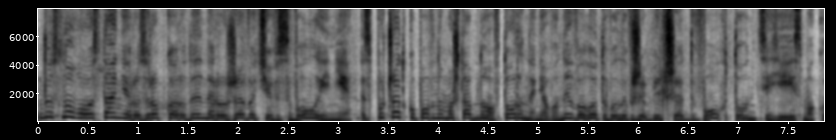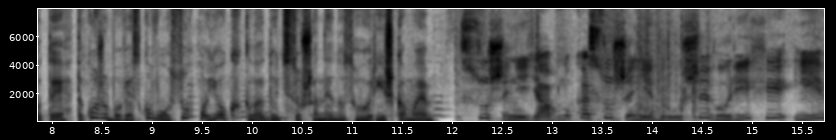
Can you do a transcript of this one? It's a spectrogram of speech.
До слова, остання розробка родини Рожевичів з Волині. З початку повномасштабного вторгнення вони виготовили вже більше двох тонн цієї смакоти. Також обов'язково у сухпайок кладуть сушанину з горішками. Сушені яблука, сушені груші, горіхи і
